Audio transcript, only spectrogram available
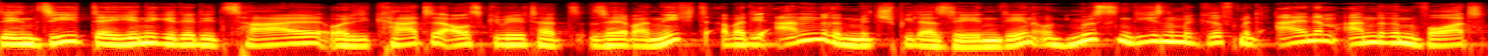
den sieht derjenige, der die Zahl oder die Karte ausgewählt hat, selber nicht, aber die anderen Mitspieler sehen den und müssen diesen Begriff mit einem anderen Wort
